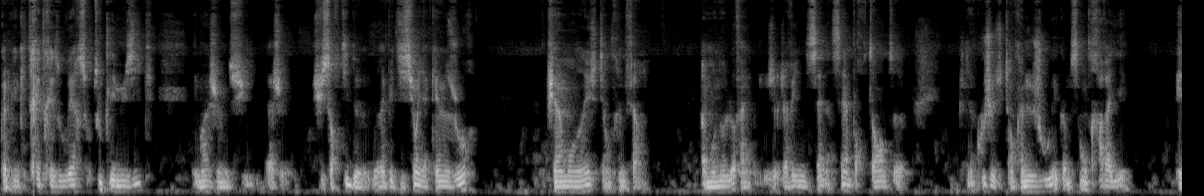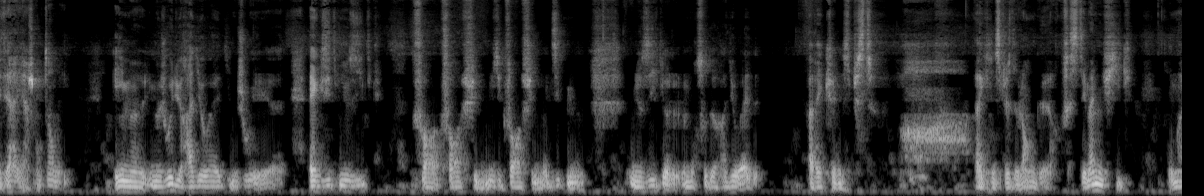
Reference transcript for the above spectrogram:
quelqu'un qui est très très ouvert sur toutes les musiques. Et moi, je me suis, là, je, suis sorti de, de, répétition il y a 15 jours. Puis à un moment donné, j'étais en train de faire un monologue. Enfin, j'avais une scène assez importante. Puis d'un coup, j'étais en train de jouer comme ça, on travaillait. Et derrière, j'entends, et il me, il me jouait du Radiohead, il me jouait euh, Exit Music for, for a film, Music for a film, Exit Music, le, morceau de Radiohead, avec une espèce de, oh, avec une espèce de langueur. c'était magnifique. Et moi,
